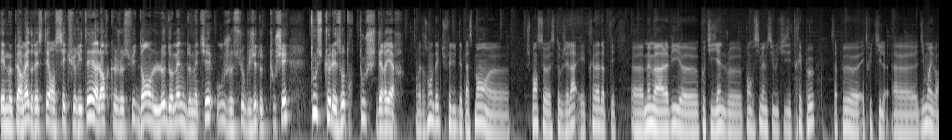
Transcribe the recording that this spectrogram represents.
et me permet de rester en sécurité alors que je suis dans le domaine de métier où je suis obligé de toucher tout ce que les autres touchent derrière. De toute façon, dès que tu fais du déplacement, euh, je pense que cet objet-là est très adapté. Euh, même à la vie euh, quotidienne, je pense aussi, même si vous l'utilisez très peu, ça peut être utile. Euh, Dis-moi, Eva.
